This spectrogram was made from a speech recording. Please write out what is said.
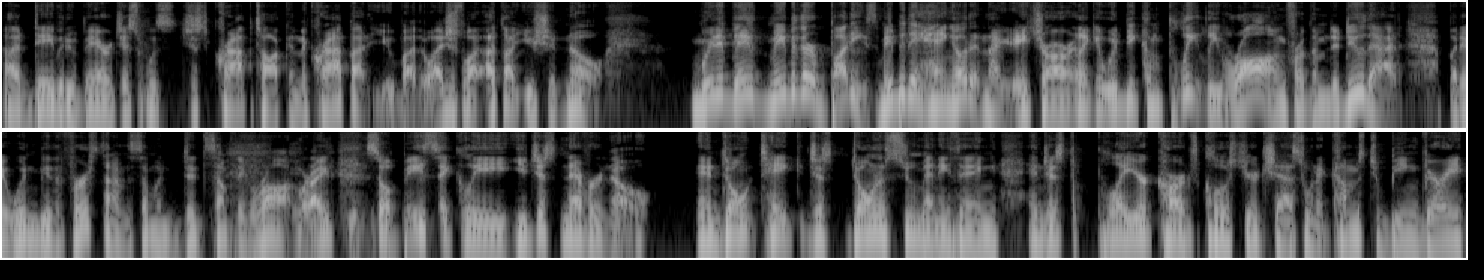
uh, David Hubert just was just crap talking the crap out of you." By the way, I just I thought you should know. Maybe, they're buddies. Maybe they hang out at night. HR like it would be completely wrong for them to do that, but it wouldn't be the first time someone did something wrong, right? So basically, you just never know. And don't take, just don't assume anything and just play your cards close to your chest when it comes to being very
